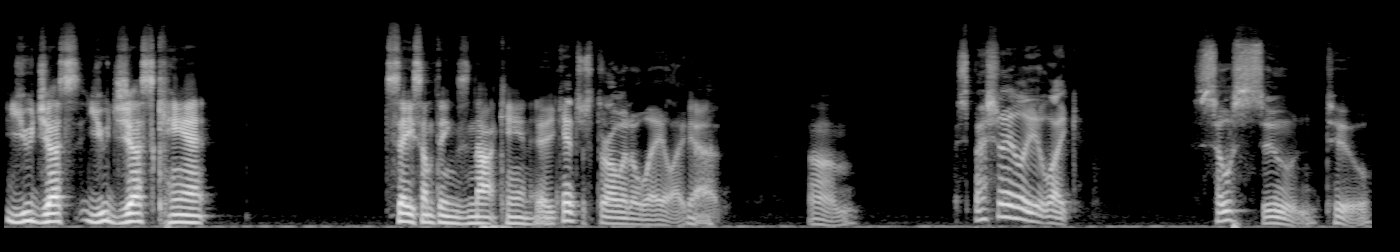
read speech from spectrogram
you just you just can't say something's not canon. Yeah, you can't just throw it away like Yeah. that. Um, especially like so soon too.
